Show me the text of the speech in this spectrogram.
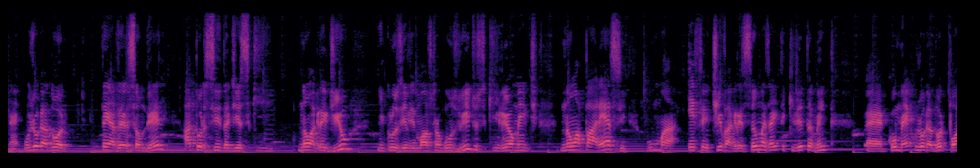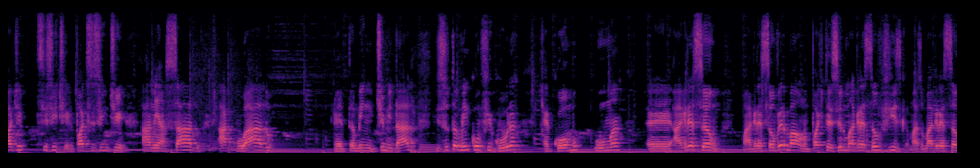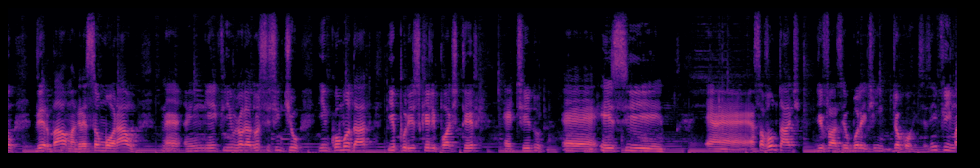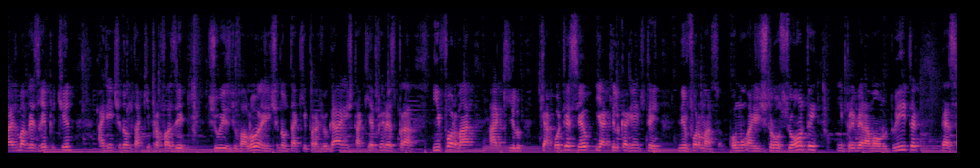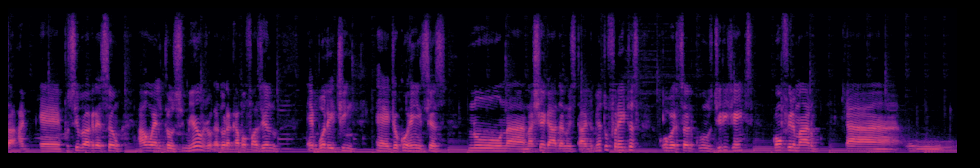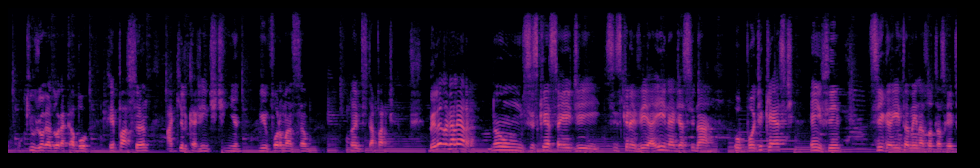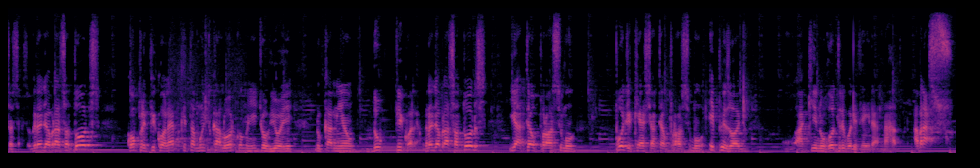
Né? O jogador tem a versão dele, a torcida diz que não agrediu, inclusive mostra alguns vídeos que realmente não aparece uma efetiva agressão, mas aí tem que ver também é, como é que o jogador pode se sentir. Ele pode se sentir ameaçado, acuado, é, também intimidado. Isso também configura é, como uma é, agressão, uma agressão verbal. Não pode ter sido uma agressão física, mas uma agressão verbal, uma agressão moral, né? Enfim, o jogador se sentiu incomodado e por isso que ele pode ter é, tido é, esse é, essa vontade de fazer o boletim de ocorrências. Enfim, mais uma vez repetindo, a gente não está aqui para fazer juízo de valor, a gente não está aqui para julgar, a gente está aqui apenas para informar aquilo que aconteceu e aquilo que a gente tem de informação. Como a gente trouxe ontem, em primeira mão no Twitter, essa é, possível agressão ao Wellington Simeão, o jogador acabou fazendo é, boletim é, de ocorrências no, na, na, chegada no estádio Bento Freitas, conversando com os dirigentes, confirmaram ah, o, o, que o jogador acabou repassando, aquilo que a gente tinha de informação antes da partida. Beleza, galera? Não se esqueça aí de se inscrever aí, né, de assinar o podcast, enfim, siga aí também nas outras redes sociais. Um grande abraço a todos. Compre picolé porque está muito calor, como a gente ouviu aí no caminhão do picolé. Um grande abraço a todos e até o próximo podcast, até o próximo episódio aqui no Rodrigo Oliveira Narrador. Abraço!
